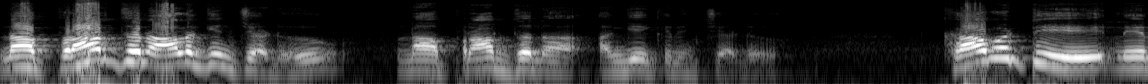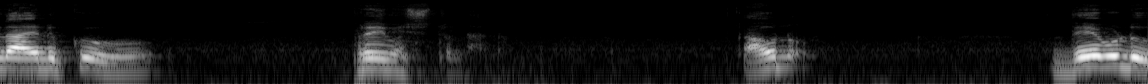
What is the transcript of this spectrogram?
నా ప్రార్థన ఆలకించాడు నా ప్రార్థన అంగీకరించాడు. కాబట్టి నేను ఆయనకు ప్రేమిస్తున్నాను. అవును దేవుడు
